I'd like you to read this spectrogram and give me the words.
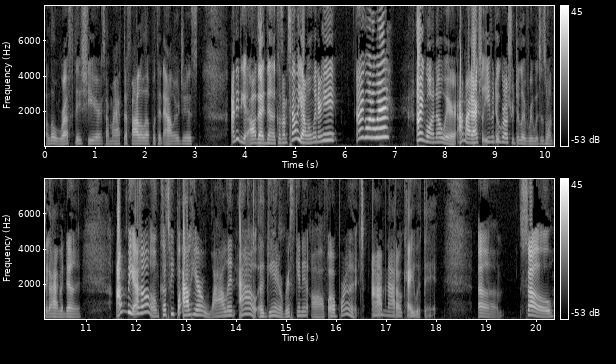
a little rough this year, so I might have to follow up with an allergist. I need to get all that done because I'm telling y'all, when winter hit, I ain't going nowhere. I ain't going nowhere. I might actually even do grocery delivery, which is one thing I haven't done. I'm gonna be at home because people out here wilding out again, risking it all for a brunch. I'm not okay with that. Um, so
